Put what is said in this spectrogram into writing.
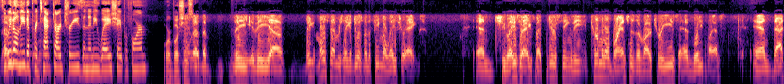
so we don't need to protect our trees in any way, shape, or form? or bushes? Well, the the the uh, big most damage they can do is when the female lays her eggs, and she lays her eggs by piercing the terminal branches of our trees and woody plants, and that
